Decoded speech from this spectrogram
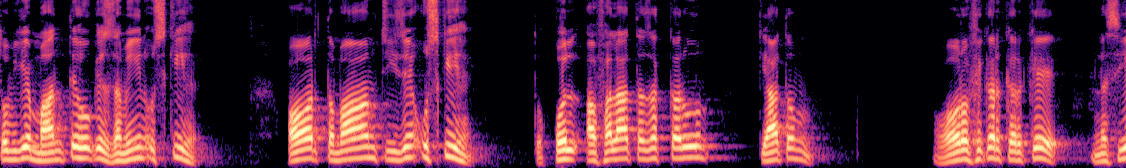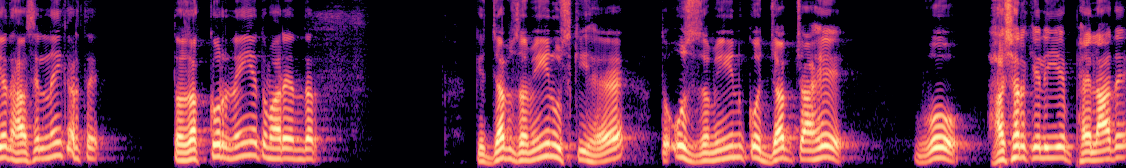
تم یہ مانتے ہو کہ زمین اس کی ہے اور تمام چیزیں اس کی ہیں، تو کل افلا تزک کرون کیا تم غور و فکر کر کے نصیحت حاصل نہیں کرتے؟ تذکر نہیں ہے تمہارے اندر کہ جب زمین اس کی ہے، تو اس زمین کو جب چاہے وہ حشر کے لیے پھیلا دے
